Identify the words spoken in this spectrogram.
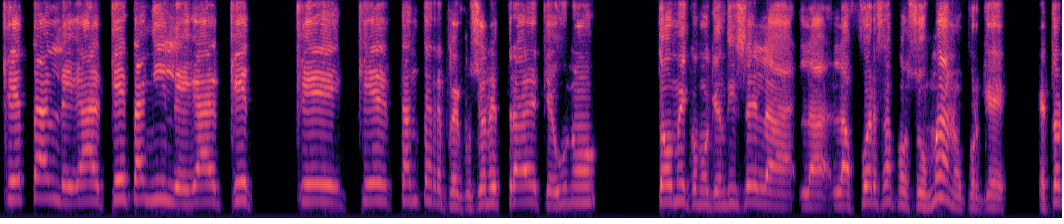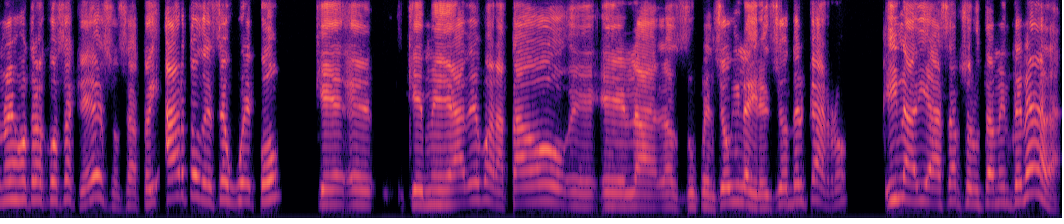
¿qué tan legal, qué tan ilegal, qué, qué, qué tantas repercusiones trae que uno tome, como quien dice, la, la, la, fuerza por sus manos, porque esto no es otra cosa que eso. O sea, estoy harto de ese hueco que, eh, que me ha desbaratado eh, eh, la, la suspensión y la dirección del carro y nadie hace absolutamente nada.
